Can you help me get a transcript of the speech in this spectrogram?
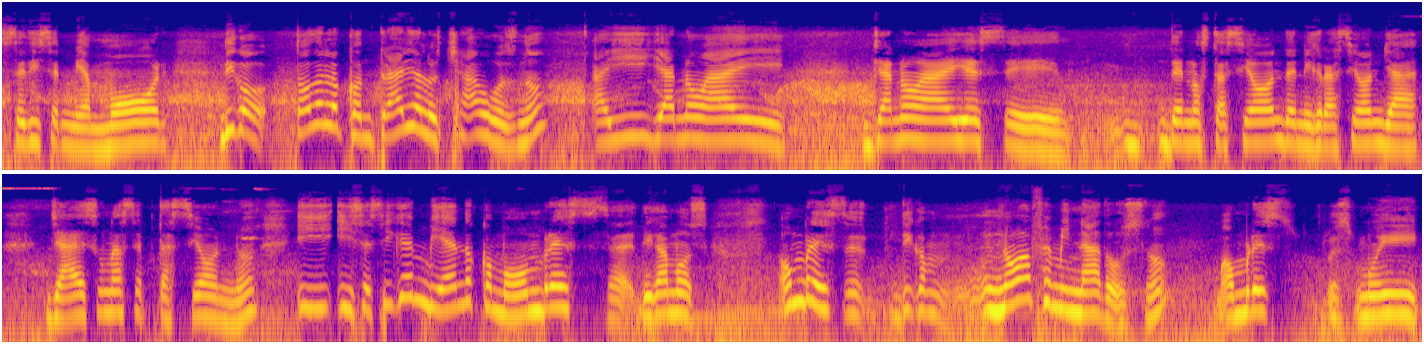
se dice mi amor. Digo, todo lo contrario a los chavos, ¿no? Ahí ya no hay, ya no hay ese denostación, denigración, ya, ya es una aceptación, ¿no? Y, y se siguen viendo como hombres, eh, digamos, hombres, eh, digamos, no afeminados, ¿no? Hombres, pues muy,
